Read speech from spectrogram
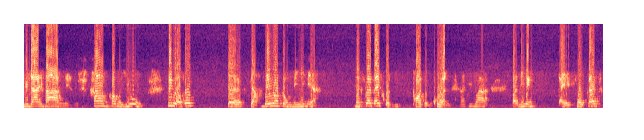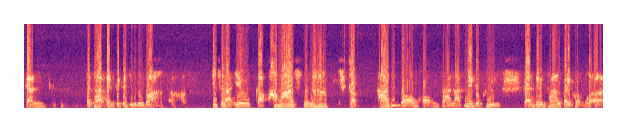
ไม่ได้บ้างเนี่ยห้ามเข้ามายุ่ง ซึ่งเราก็จะจับได้ว่าตรงนี้เนี่ย มันก็ได้ผล พอสมควรนะคะที่ว่า ตอนนี้ยังไอโฟกัสกันประทะกันก็จะอยู่ระหว่างเอ่ออิสราเอลกับฮามาสนะคะครับขาที่สองของสหรัฐเนี่ยก็คือ การเดินทางไปของเอ่อ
